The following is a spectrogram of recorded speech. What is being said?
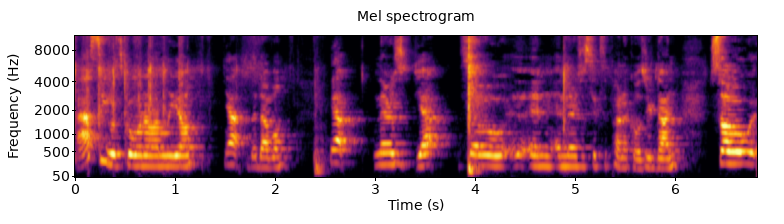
I see what's going on, Leo. Yeah, the Devil. Yeah, and there's, yeah, so, and, and there's a Six of Pentacles. You're done. So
